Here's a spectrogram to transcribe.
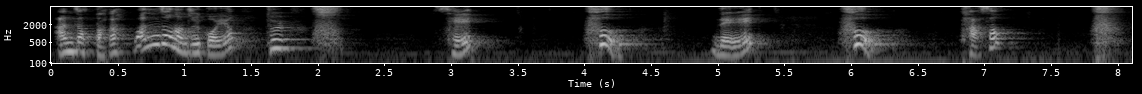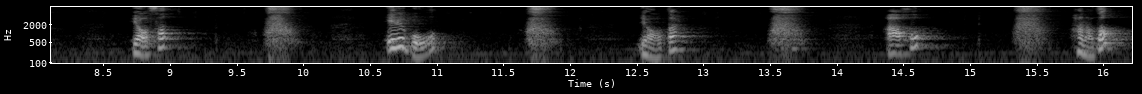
앉았다가 완전 앉을 거예요. 둘, 후, 셋, 후, 넷, 후, 다섯, 후, 여섯, 후, 일곱, 후, 여덟, 후, 아홉, 하나 더,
